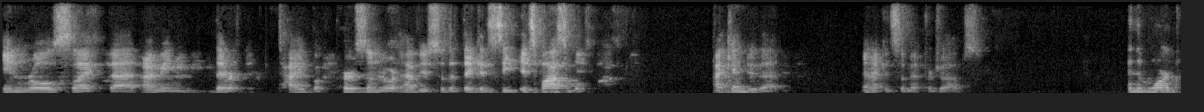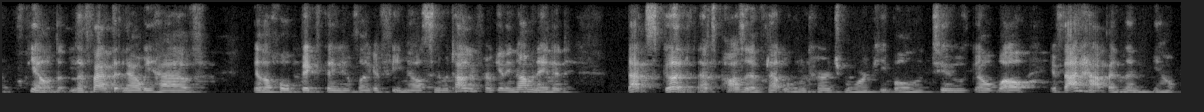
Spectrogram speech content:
in roles like that. I mean their type of person or what have you so that they can see it's possible i can do that and i can submit for jobs And the more, you know, the, the fact that now we have, you know, the whole big thing of like a female cinematographer getting nominated, that's good. That's positive. That will encourage more people to go, well, if that happened, then, you know,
